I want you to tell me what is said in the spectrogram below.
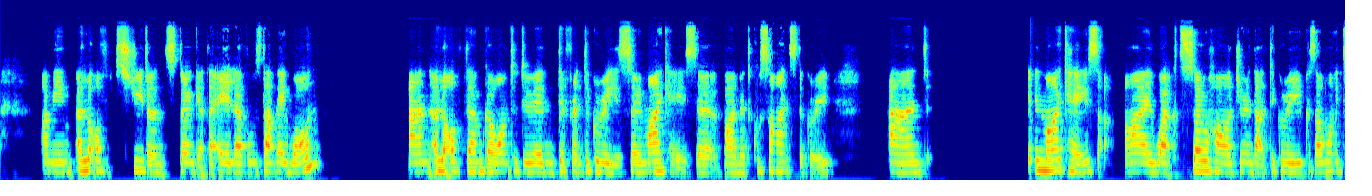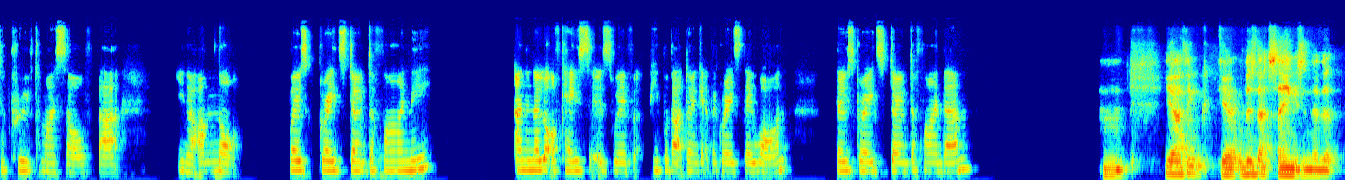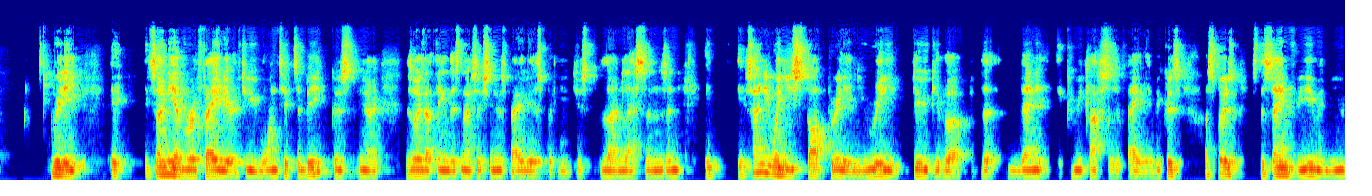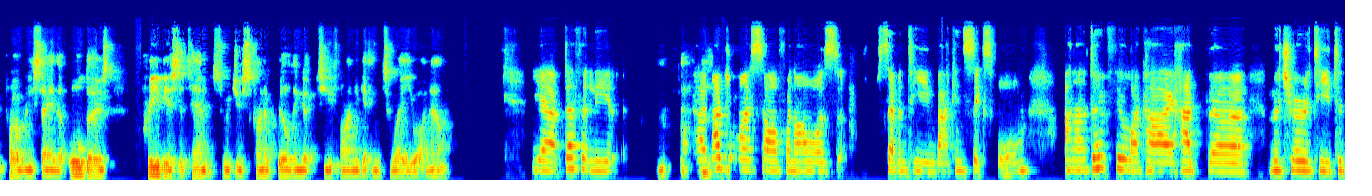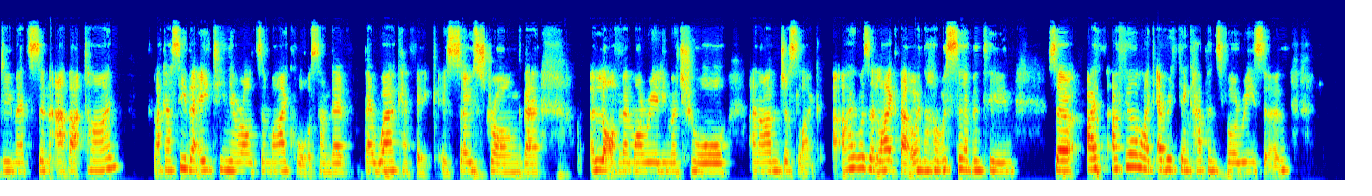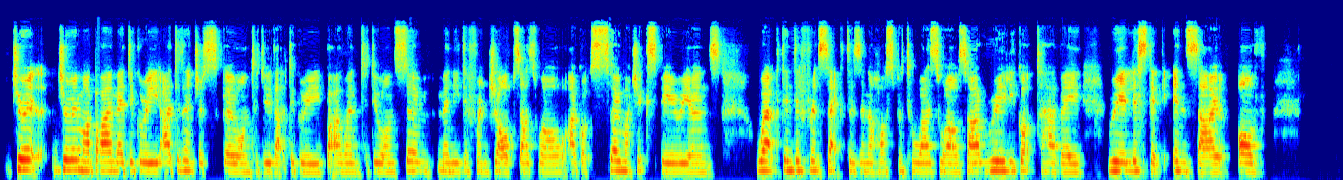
I mean, a lot of students don't get the A levels that they want and a lot of them go on to doing different degrees. So in my case, a biomedical science degree, and in my case, I worked so hard during that degree because I wanted to prove to myself that, you know, I'm not, those grades don't define me. And in a lot of cases, with people that don't get the grades they want, those grades don't define them. Mm. Yeah, I think, yeah, well, there's that saying, isn't there, that really it, it's only ever a failure if you want it to be because you know there's always that thing there's no such thing as failures but you just learn lessons and it, it's only when you stop really and you really do give up that then it, it can be classed as a failure because i suppose it's the same for you and you would probably say that all those previous attempts were just kind of building up to you finally getting to where you are now yeah definitely mm. like i imagine myself when i was 17 back in sixth form and I don't feel like I had the maturity to do medicine at that time. Like I see the 18 year olds in my course and their their work ethic is so strong. They're a lot of them are really mature and I'm just like I wasn't like that when I was 17. So I, I feel like everything happens for a reason. During, during my biomed degree, I didn't just go on to do that degree, but I went to do on so many different jobs as well. I got so much experience, worked in different sectors in the hospital as well. So I really got to have a realistic insight of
